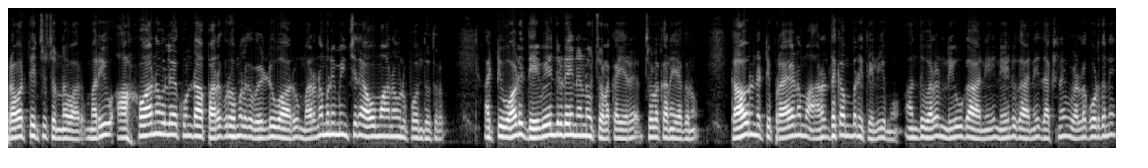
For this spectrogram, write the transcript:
ప్రవర్తించుచున్నవారు. మరియు ఆహ్వానం లేకుండా పరగృహములకు వెళ్ళువారు. మరణమును మించిన అవమానమును పొందుతురు అట్టివాడు దేవేంద్రుడైనను చులకయ చులకనయగను. కావునట్టి ప్రయాణము అనర్థకంపని తెలియము. అందువలన నీవు కానీ నేను కానీ దక్షిణం వెళ్ళకూడదని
